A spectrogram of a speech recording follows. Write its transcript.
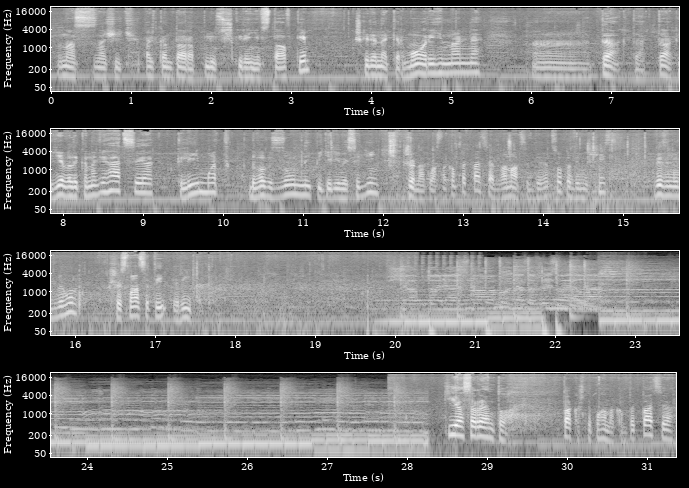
У нас, значить, Алькантара плюс шкіряні вставки, шкіряне кермо оригінальне. А, так, так, так. Є велика навігація, клімат, двохзонний, підігрівий сидінь, жирна класна комплектація, 12900, 1,6, дизельний двигун, 16 рік. Kia Sorento. Також непогана комплектація.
